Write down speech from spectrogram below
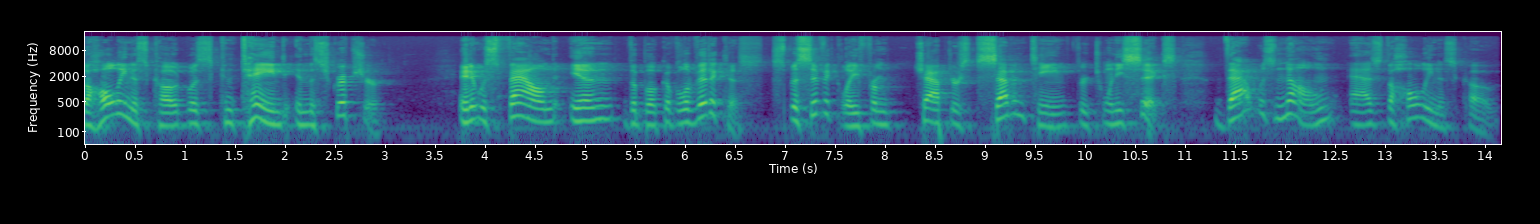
The Holiness Code was contained in the Scripture. And it was found in the book of Leviticus, specifically from chapters 17 through 26. That was known as the Holiness Code.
